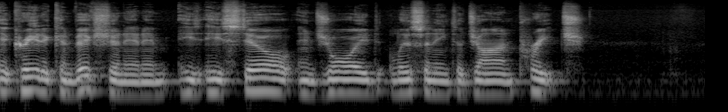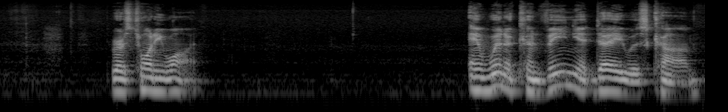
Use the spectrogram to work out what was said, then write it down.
it created conviction in him. He, he still enjoyed listening to John preach. Verse 21 And when a convenient day was come,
